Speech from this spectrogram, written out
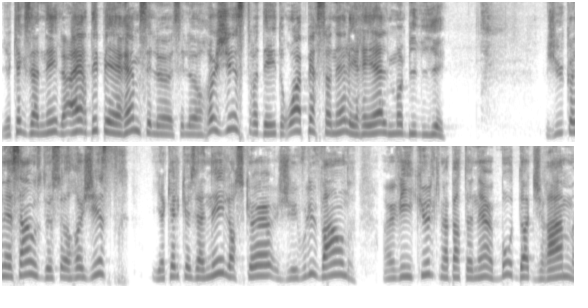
Il y a quelques années, le RDPRM, c'est le, c'est le registre des droits personnels et réels mobiliers. J'ai eu connaissance de ce registre il y a quelques années lorsque j'ai voulu vendre un véhicule qui m'appartenait, un beau Dodge Ram,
